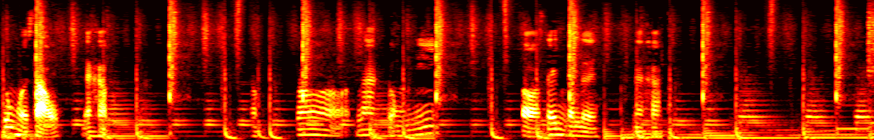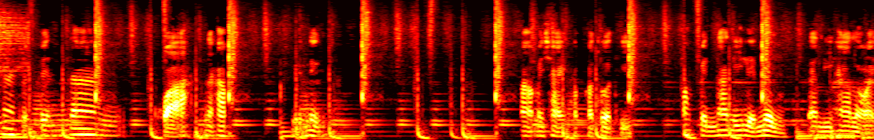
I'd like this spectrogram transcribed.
ช่วงหัวเสานะครับ ก็ลากตรงนี้ต่อเส้นกันเลย นะครับ น่าจะเป็นด้านขวานะครับเหลือหนึ่งอ่าไม่ใช่ครับขอโทษทีต้องเป็นด้านนี้เหลือหนึ่งด้านนี้ห้าร้อย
